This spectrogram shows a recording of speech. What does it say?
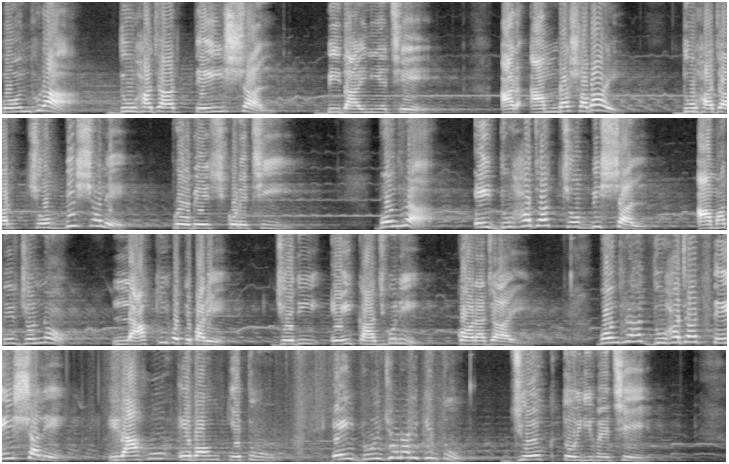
বন্ধুরা দু হাজার তেইশ সাল বিদায় নিয়েছে। আর আমরা সবাই দু হাজার চব্বিশ সালে প্রবেশ করেছি। বন্ধুরা, এই দু হাজার চব্বিশ সাল আমাদের জন্য লাকি হতে পারে যদি এই কাজগুলি করা যায়। বন্ধুরা দু হাজার তেইশ সালে রাহু এবং কেতু। এই দুইজনারই কিন্তু যোগ তৈরি হয়েছে।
